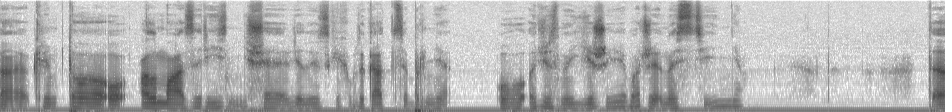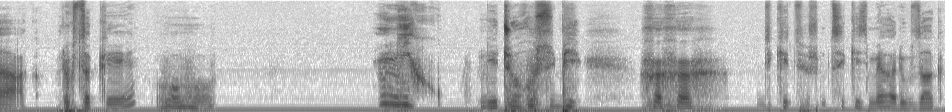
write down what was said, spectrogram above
Е, крім того, о, алмази різні, ще яких буде крафтитися броня. О, різної їжі, я бачу, настіння. Так, рюкзаки. Ого. Ніх... Нічого собі. Ха-ха. Це це якийсь мега рюкзак.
